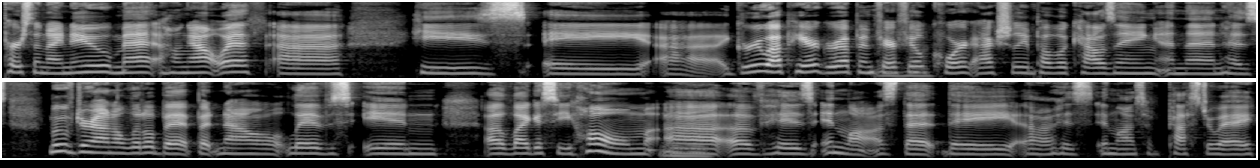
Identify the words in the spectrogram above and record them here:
person I knew, met, hung out with. Uh, he's a uh, grew up here, grew up in Fairfield Court, actually in public housing, and then has moved around a little bit, but now lives in a legacy home uh, of his in-laws that they uh, his in-laws have passed away,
